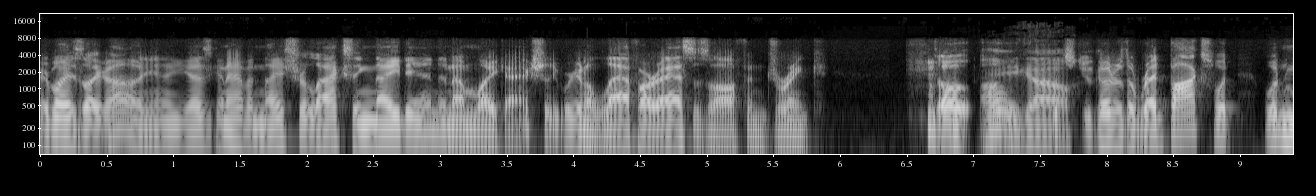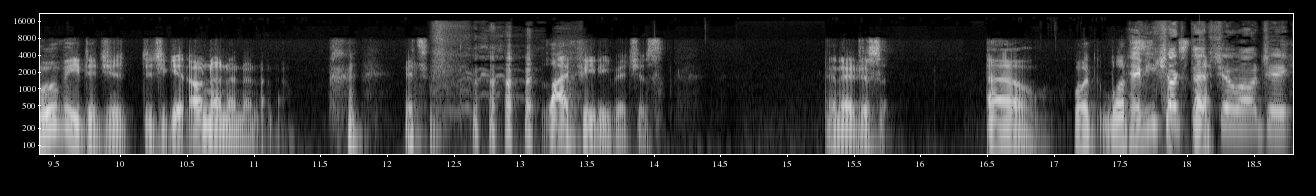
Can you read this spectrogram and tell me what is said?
Everybody's like, "Oh, yeah, you guys gonna have a nice, relaxing night in?" And I'm like, "Actually, we're gonna laugh our asses off and drink." So, oh, you go. you go to the Red Box? What what movie did you did you get? Oh no no no no no, it's live PD bitches, and they're just, oh, what what's have you what's checked that show out, Jake?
